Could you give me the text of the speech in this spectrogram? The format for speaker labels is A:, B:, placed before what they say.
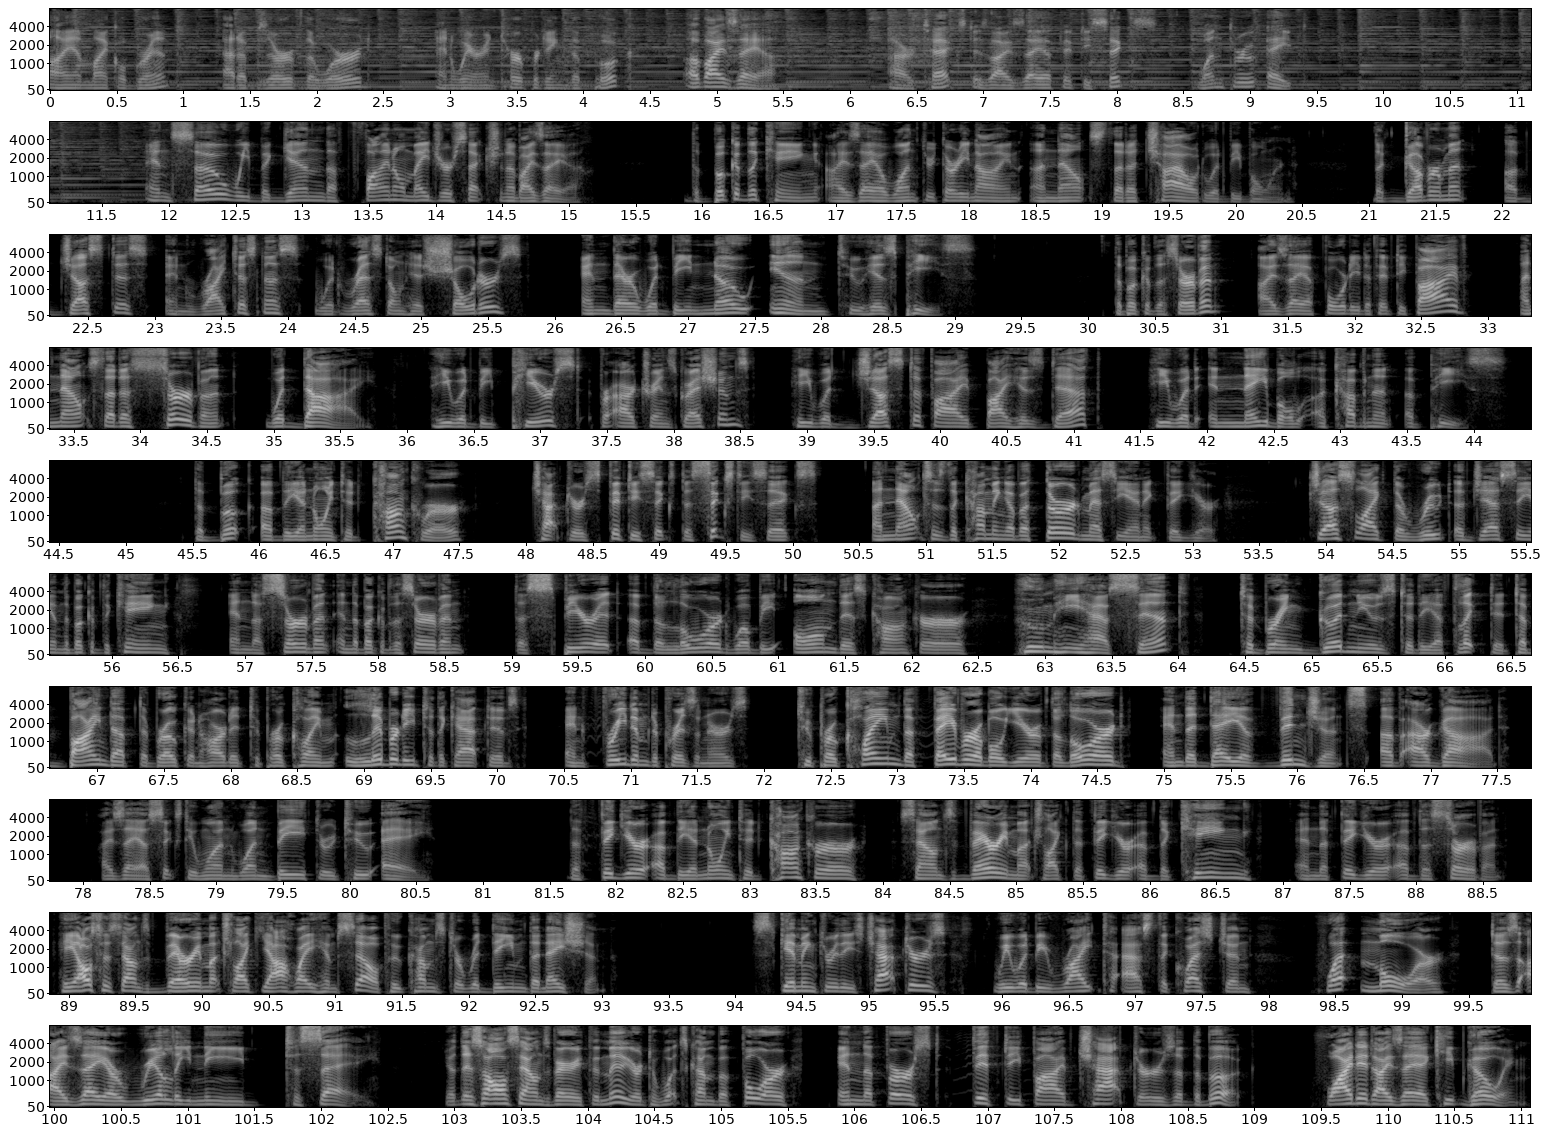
A: I am Michael Brent at Observe the Word, and we're interpreting the book of Isaiah. Our text is Isaiah 56, 1 through 8. And so we begin the final major section of Isaiah. The book of the king, Isaiah 1 through 39, announced that a child would be born. The government of justice and righteousness would rest on his shoulders, and there would be no end to his peace. The book of the servant, Isaiah 40 to 55, announced that a servant would die. He would be pierced for our transgressions. He would justify by his death. He would enable a covenant of peace. The book of the anointed conqueror, chapters 56 to 66, announces the coming of a third messianic figure. Just like the root of Jesse in the book of the king and the servant in the book of the servant, the Spirit of the Lord will be on this conqueror, whom he has sent to bring good news to the afflicted, to bind up the brokenhearted, to proclaim liberty to the captives and freedom to prisoners, to proclaim the favorable year of the Lord and the day of vengeance of our God. Isaiah 61 1b through 2a. The figure of the anointed conqueror sounds very much like the figure of the king and the figure of the servant. He also sounds very much like Yahweh himself, who comes to redeem the nation. Skimming through these chapters, we would be right to ask the question what more does Isaiah really need to say? You know, this all sounds very familiar to what's come before in the first 55 chapters of the book. Why did Isaiah keep going?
